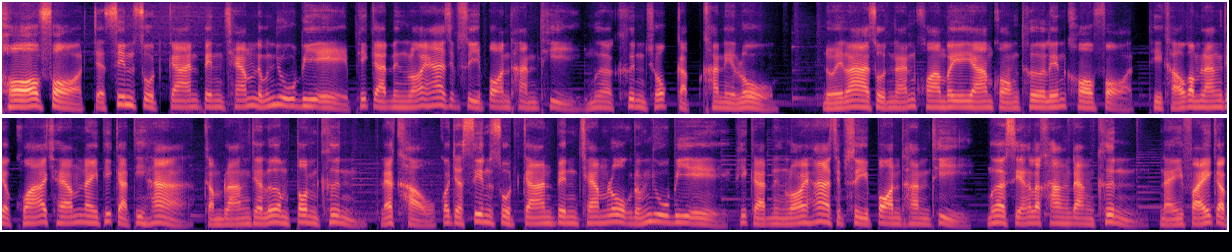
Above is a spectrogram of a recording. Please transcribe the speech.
คอฟอร์ดจะสิ้นสุดการเป็นแชมป์ WBA พิกัด 154 ปอนด์ทันที เมื่อขึ้นชกกับคาเนโล โดยล่าสุดนั้นความพยายามของเทอร์เลนคอฟอร์ด ที่เขากำลังจะคว้าแชมป์ในพิกัดที่ 5 กำลังจะเริ่มต้นขึ้น และเขาก็จะสิ้นสุดการเป็นแชมป์โลก WBA พิกัด 154 ปอนด์ทันที เมื่อเสียงะระฆังดังขึ้น ในไฟกับ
